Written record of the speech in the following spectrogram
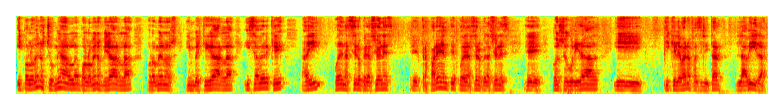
y, por lo menos chusmearla, por lo menos mirarla, por lo menos investigarla y saber que ahí pueden hacer operaciones eh, transparentes, pueden hacer operaciones eh, con seguridad y, y que le van a facilitar la vida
